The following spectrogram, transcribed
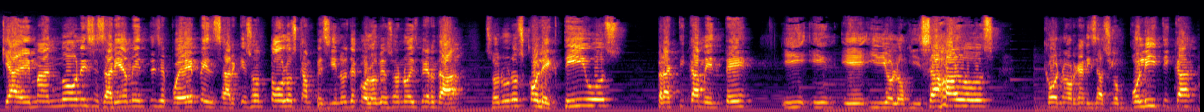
que además no necesariamente se puede pensar que son todos los campesinos de Colombia, eso no es verdad, son unos colectivos prácticamente ideologizados, con organización política,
